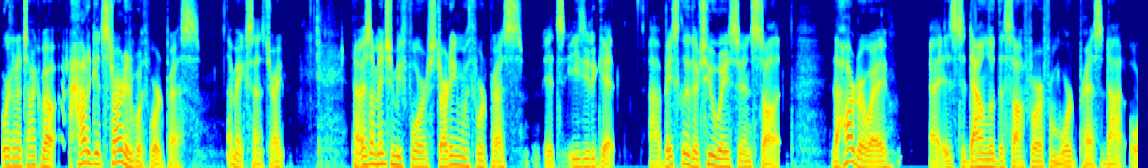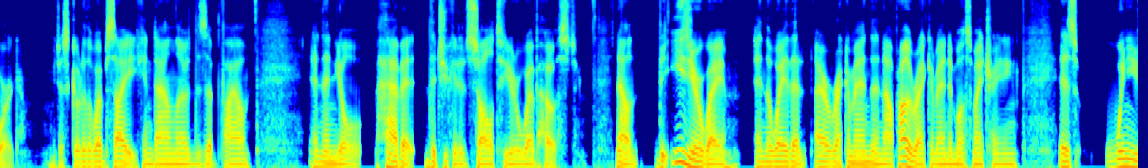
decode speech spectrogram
we're going to talk about how to get started with WordPress. That makes sense, right? Now, as I mentioned before, starting with WordPress, it's easy to get. Uh, basically, there are two ways to install it. The harder way uh, is to download the software from WordPress.org. You just go to the website, you can download the zip file, and then you'll have it that you could install to your web host. Now, the easier way, and the way that I recommend, and I'll probably recommend in most of my training, is when you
